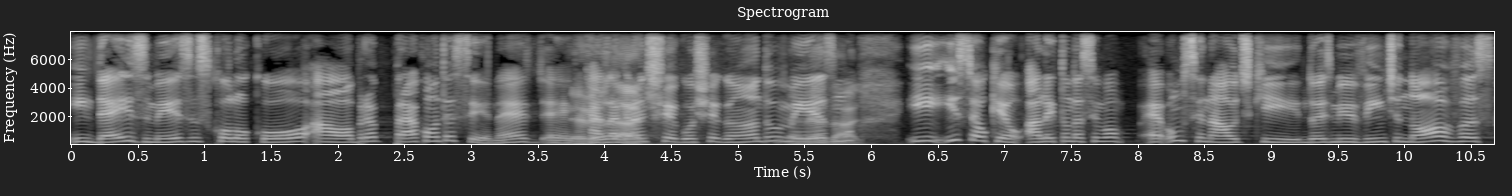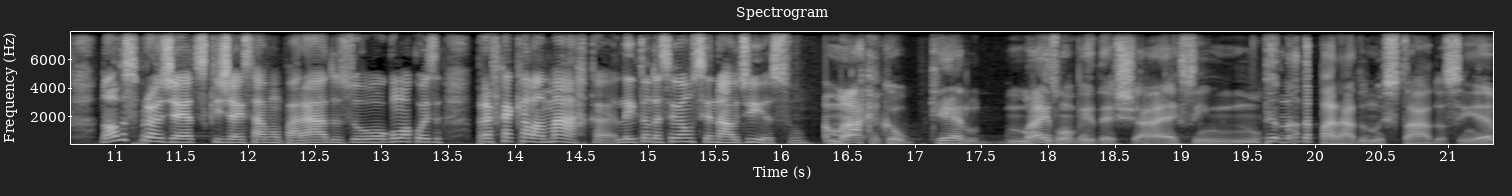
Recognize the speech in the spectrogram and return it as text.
em 10 meses colocou a obra para acontecer, né? É, Casa verdade. Grande chegou chegando É mesmo. verdade. E isso é o que? A Leitão da Silva é um sinal de que em 2020 novas, novos projetos que já estavam parados ou alguma coisa para ficar aquela marca. Leitão da Silva é um sinal disso? A marca que eu quero mais uma vez deixar é assim, não ter nada parado no estado, assim, é,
